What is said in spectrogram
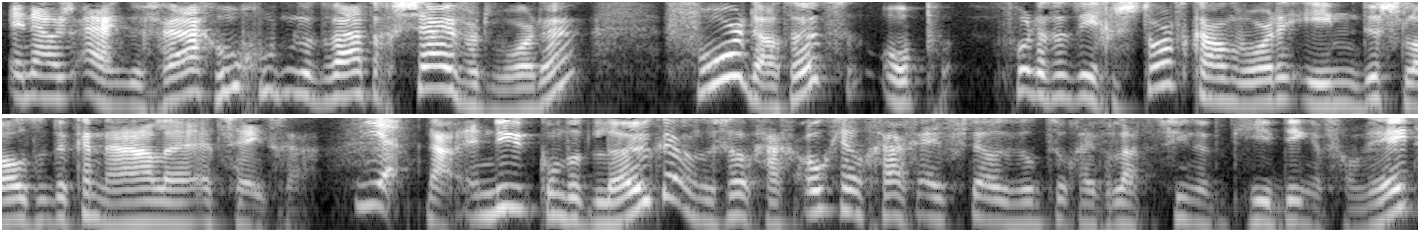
En nou is eigenlijk de vraag, hoe goed moet dat water gezuiverd worden voordat het, op, voordat het weer gestort kan worden in de sloten, de kanalen, et cetera. Ja. Nou, en nu komt het leuke, want ik wil graag ook heel graag even vertellen. Ik wil toch even laten zien dat ik hier dingen van weet.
